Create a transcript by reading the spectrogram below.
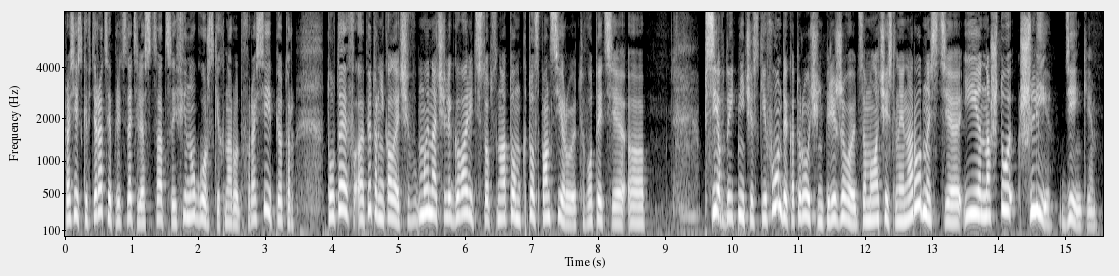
Российской Федерации, председатель Ассоциации финно-угорских народов России Петр Тултаев. Э, Петр Николаевич, мы начали говорить, собственно, о том, кто спонсирует вот эти э, псевдоэтнические фонды, которые очень переживают за малочисленные народности, и на что шли деньги –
